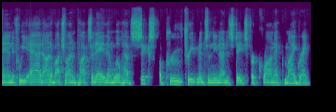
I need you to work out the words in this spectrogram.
And if we add onabotulinum toxin A, then we'll have six approved treatments in the United States for chronic migraine.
